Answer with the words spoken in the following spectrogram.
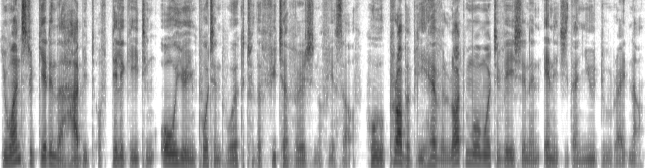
You want to get in the habit of delegating all your important work to the future version of yourself, who will probably have a lot more motivation and energy than you do right now.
